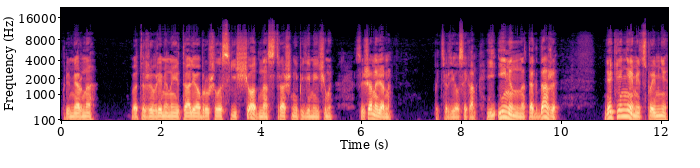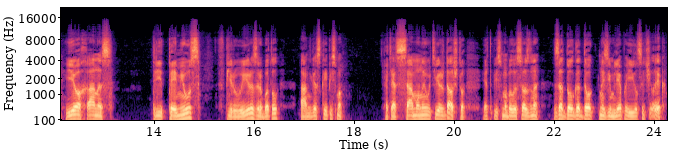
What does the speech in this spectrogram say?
примерно в это же время на Италию обрушилась еще одна страшная эпидемия чумы. — Совершенно верно, — подтвердила Сейхан. — И именно тогда же некий немец по имени Йоханнес Тритемиус впервые разработал ангельское письмо. Хотя сам он и утверждал, что это письмо было создано задолго до того, как на земле появился человек.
